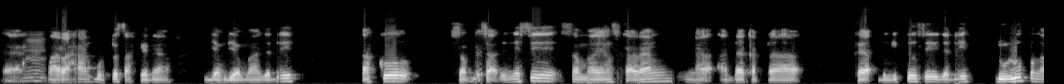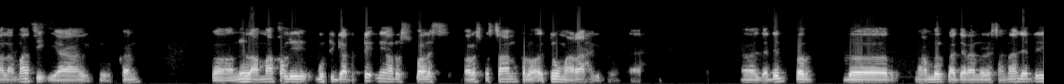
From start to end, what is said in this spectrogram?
Nah, Hmm. marahan putus akhirnya. Diam-diaman jadi aku sampai saat ini sih sama yang sekarang nggak ada kata kayak begitu sih. Jadi dulu pengalaman sih ya gitu kan Ini lama kali bu tiga detik nih harus balas balas pesan kalau itu marah gitu. Nah, jadi per, ber- ngambil pelajaran dari sana jadi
